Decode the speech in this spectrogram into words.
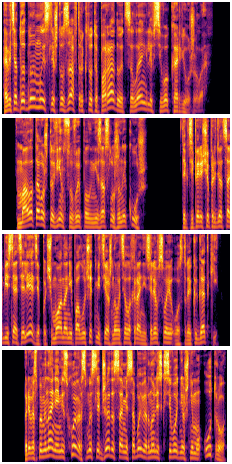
А ведь от одной мысли, что завтра кто-то порадуется, Лэнгли всего корежило. Мало того, что Винсу выпал незаслуженный куш, так теперь еще придется объяснять и леди, почему она не получит мятежного телохранителя в свои острые коготки. При воспоминании мисс Ховер смысле Джеда сами собой вернулись к сегодняшнему утру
